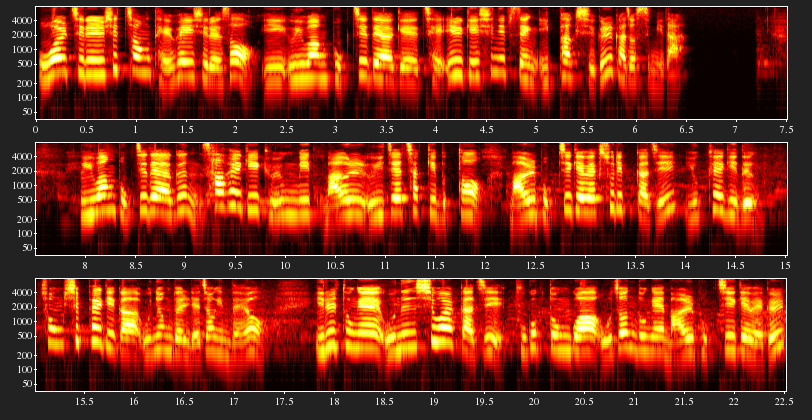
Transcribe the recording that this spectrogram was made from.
5월 7일 시청 대회의실에서 이 의왕복지대학의 제1기 신입생 입학식을 가졌습니다. 의왕복지대학은 사회기 교육 및 마을 의제 찾기부터 마을 복지계획 수립까지 6회기 등 총 10회기가 운영될 예정인데요. 이를 통해 오는 10월까지 부곡동과 오전동의 마을 복지 계획을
